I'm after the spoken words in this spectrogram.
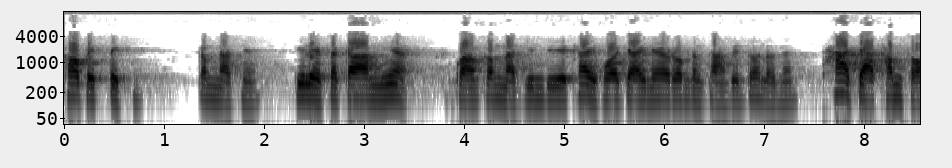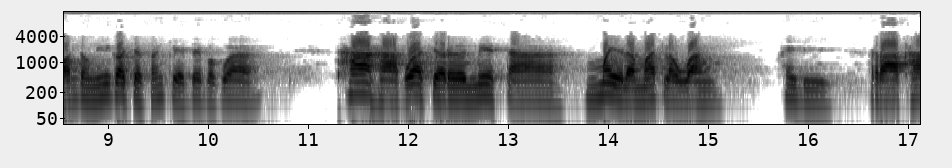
เข้าไปติดกำหนัดเนี่ย กิเลสกรรมเนี่ย ความกำหนัดยินดีใคร่พอใจในอารมณ์ต่าง ๆ เป็นต้นเหล่านั้น ถ้าจากคำสอนตรงนี้ก็จะสังเกตได้บอกว่า ถ้าหากว่าเจริญเมตตาไม่ระมัดระวังให้ดี ราคะ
